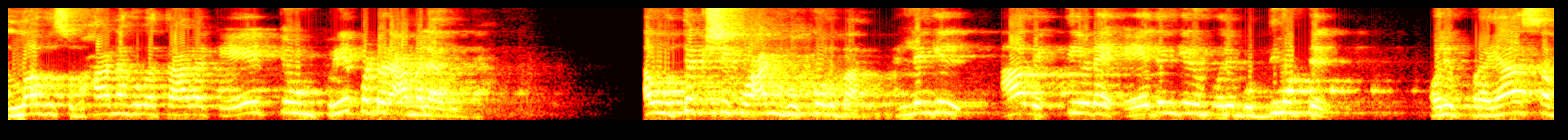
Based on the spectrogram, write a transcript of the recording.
അള്ളാഹു വ താലക്ക് ഏറ്റവും പ്രിയപ്പെട്ട ഒരു അമലാകുന്നു അല്ലെങ്കിൽ ആ വ്യക്തിയുടെ ഏതെങ്കിലും ഒരു ബുദ്ധിമുട്ട് ഒരു പ്രയാസം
